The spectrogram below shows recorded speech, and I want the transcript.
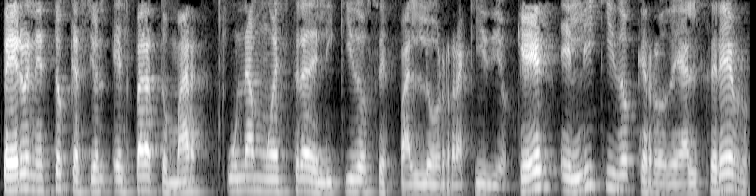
pero en esta ocasión es para tomar una muestra de líquido cefalorraquídeo, que es el líquido que rodea el cerebro,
